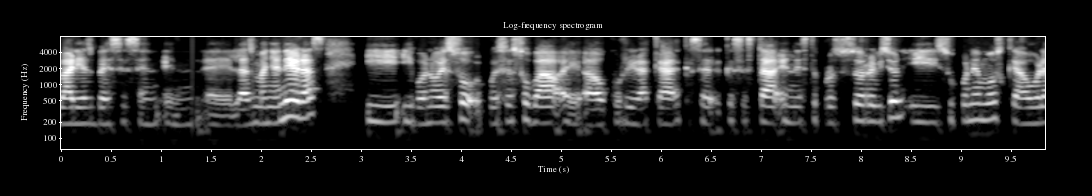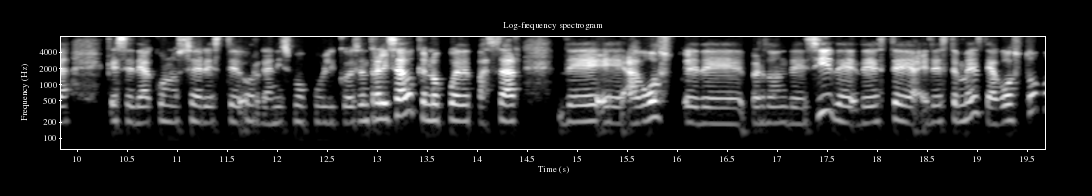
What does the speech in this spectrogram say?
varias veces en, en las mañaneras y, bueno, eso, pues eso va a ocurrir acá, que se, que se está en este proceso de revisión y suponemos que ahora que se dé a conocer este organismo público descentralizado, que no puede pasar de eh, agosto, eh, de, perdón, de sí, de, de, este, de este mes, de agosto,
